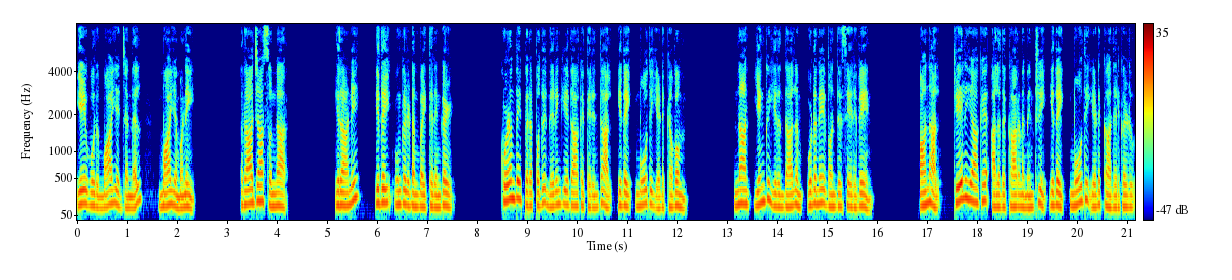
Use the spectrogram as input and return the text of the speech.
ஏ ஒரு மாய ஜன்னல் மாயமணி. ராஜா சொன்னார் இராணி இதை உங்களிடம் வைத்திருங்கள். குழந்தை பிறப்பது நெருங்கியதாக தெரிந்தால் இதை மோதி எடுக்கவும். நான் எங்கு இருந்தாலும் உடனே வந்து சேருவேன். ஆனால் கேலியாக அல்லது காரணமின்றி இதை மோதி எடுக்காதீர்கள்.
